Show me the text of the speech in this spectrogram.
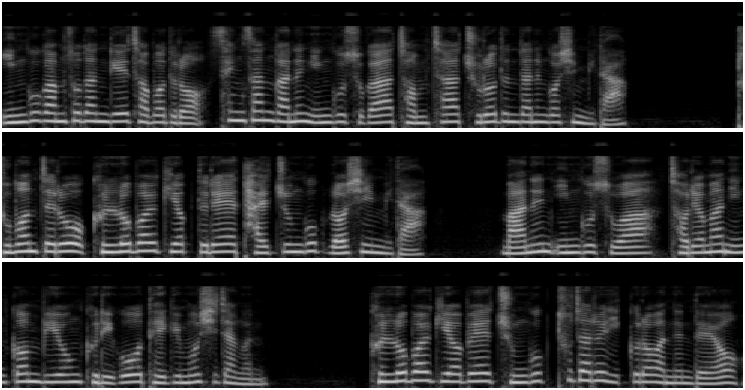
인구 감소 단계에 접어들어 생산 가능 인구수가 점차 줄어든다는 것입니다. 두 번째로 글로벌 기업들의 달중국 러시입니다. 많은 인구수와 저렴한 인건 비용 그리고 대규모 시장은 글로벌 기업의 중국 투자를 이끌어왔는데요.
